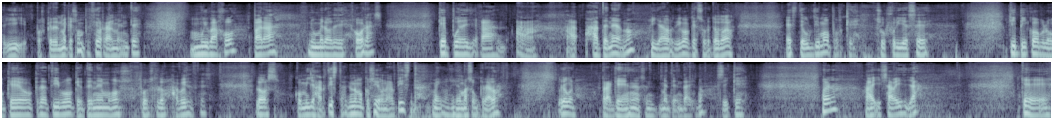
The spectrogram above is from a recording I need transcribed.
Y pues creedme que es un precio realmente muy bajo para número de horas que puede llegar a, tener, ¿no? Y ya os digo que sobre todo este último porque sufrí ese típico bloqueo creativo que tenemos pues a veces los comillas artistas. Yo no me considero un artista, me considero más un creador. Pero bueno, para que me entendáis, ¿no? Así que, bueno, ahí sabéis ya que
